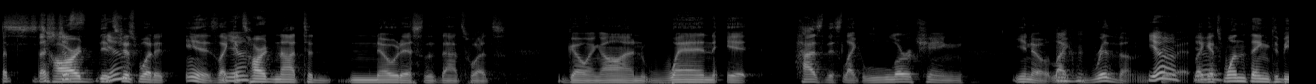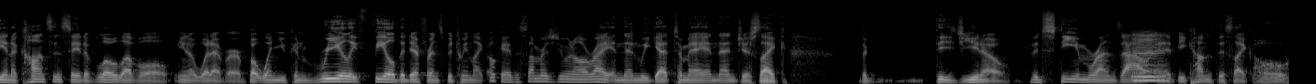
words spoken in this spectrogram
But it's that's hard just- it's yeah. just what it is like it's hard not to notice that that's what's going on when it has this like lurching you know like rhythm Mm-hmm. Yeah, to it like yeah. it's one thing to be in a constant state of low level you know whatever but when you can really feel the difference between like okay the summer's doing all right and then we get to may and then just like the the you know the steam runs out Mm. and it becomes this like oh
